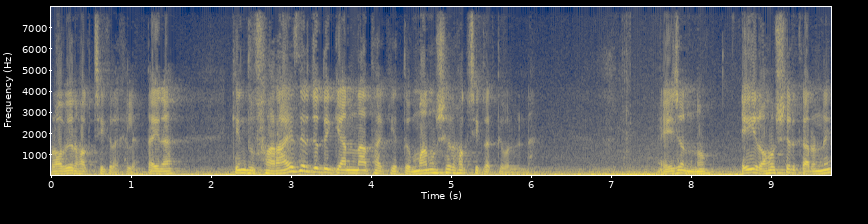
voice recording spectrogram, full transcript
রবের হক ঠিক রাখলেন, তাই না? কিন্তু ফারাইজের যদি জ্ঞান না থাকে, তো মানুষের হক ঠিক রাখতে পারবেন না। এই জন্য এই রহস্যের কারণে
